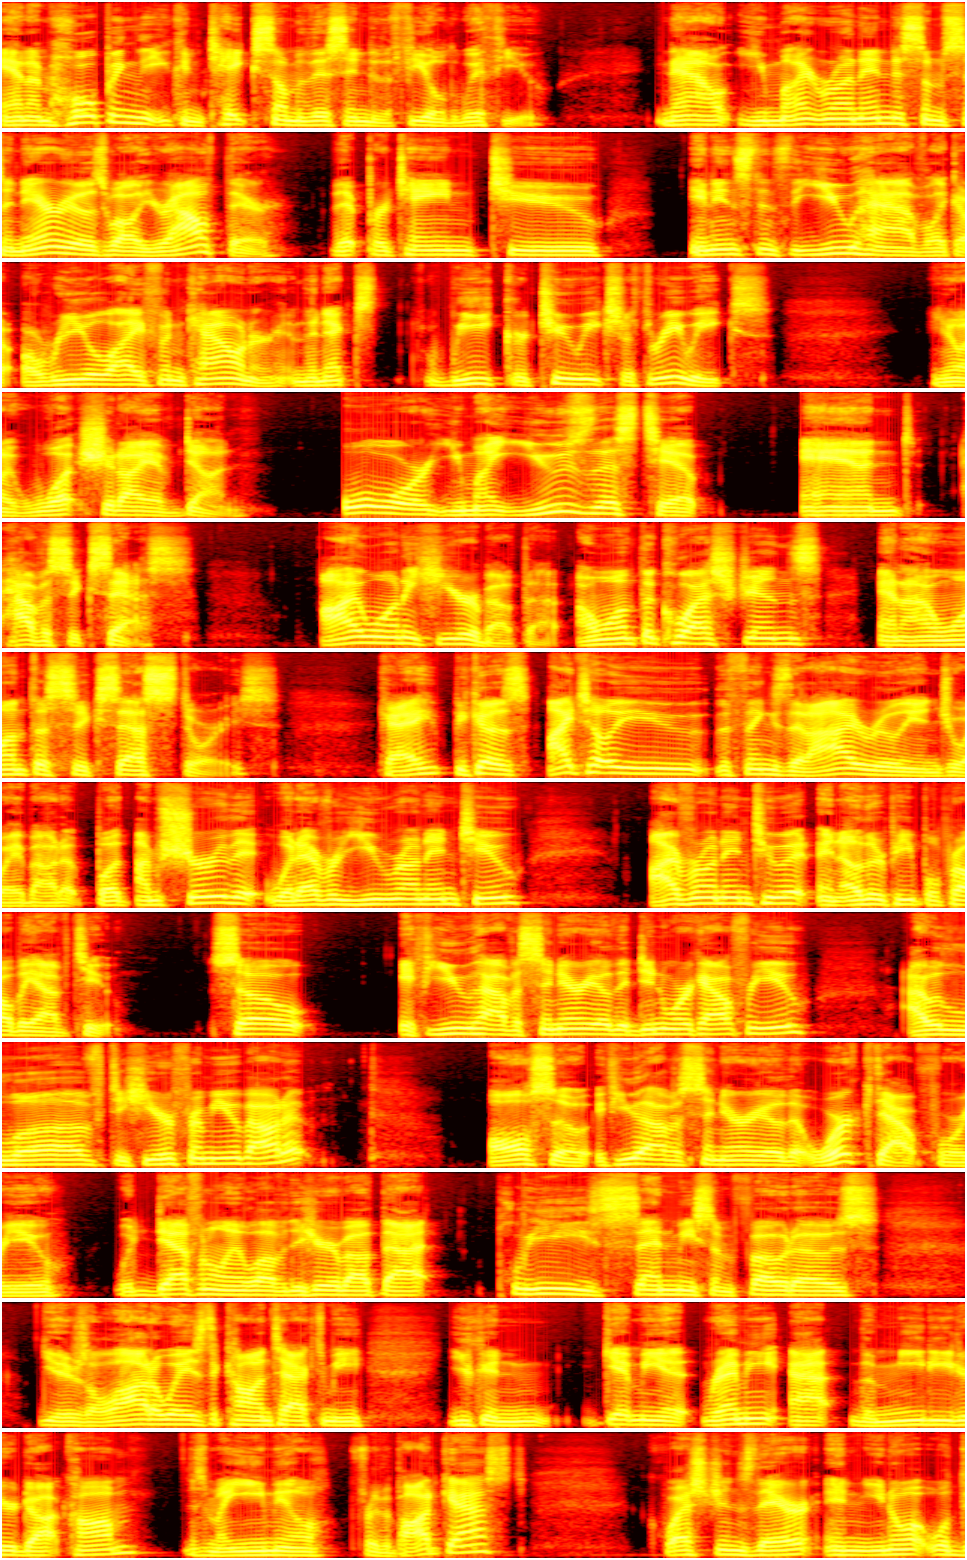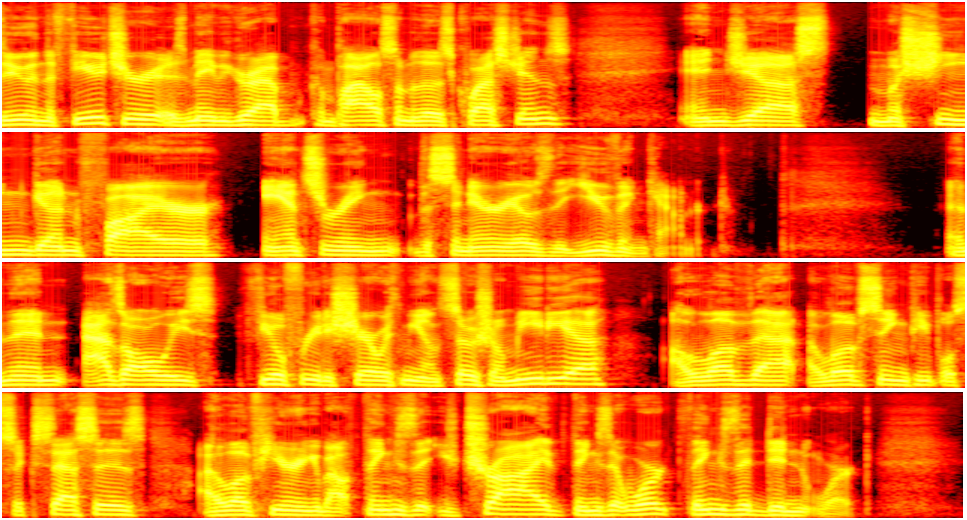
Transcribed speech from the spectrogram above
and I'm hoping that you can take some of this into the field with you. Now, you might run into some scenarios while you're out there that pertain to an instance that you have, like a, a real life encounter in the next week or two weeks or three weeks. You know, like, what should I have done? Or you might use this tip and have a success. I want to hear about that. I want the questions and I want the success stories. Okay. Because I tell you the things that I really enjoy about it, but I'm sure that whatever you run into, I've run into it and other people probably have too. So if you have a scenario that didn't work out for you, I would love to hear from you about it. Also, if you have a scenario that worked out for you, would definitely love to hear about that. Please send me some photos. There's a lot of ways to contact me. You can get me at remi at themeateater.com. This is my email for the podcast. Questions there. And you know what we'll do in the future is maybe grab, compile some of those questions and just machine gun fire answering the scenarios that you've encountered. And then, as always, feel free to share with me on social media. I love that. I love seeing people's successes. I love hearing about things that you tried, things that worked, things that didn't work,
